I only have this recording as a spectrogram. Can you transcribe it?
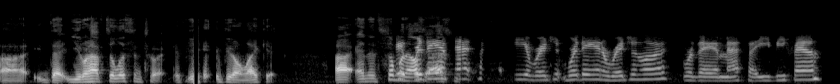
uh, that you don't have to listen to it if you if you don't like it. Uh, and then someone Wait, were else they a asked, Matt Taibbi origin? Were they an originalist? Were they a Matt Taibbi fan?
